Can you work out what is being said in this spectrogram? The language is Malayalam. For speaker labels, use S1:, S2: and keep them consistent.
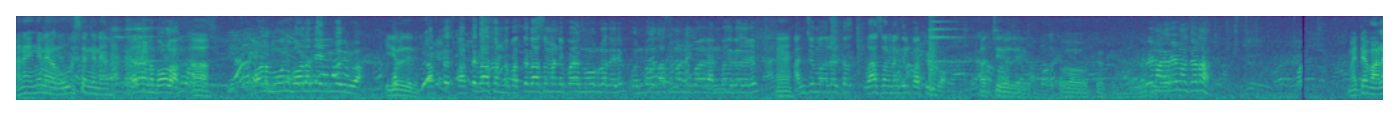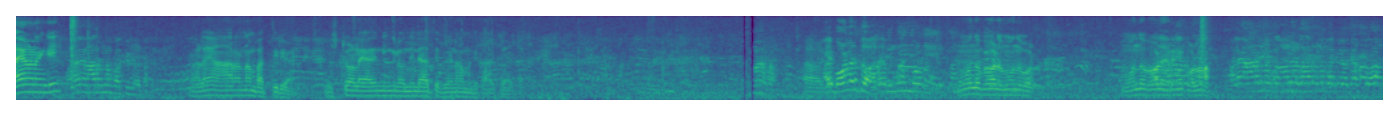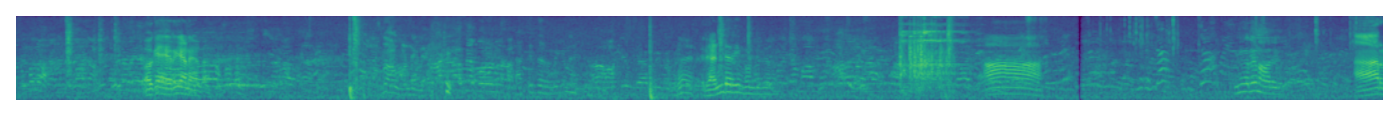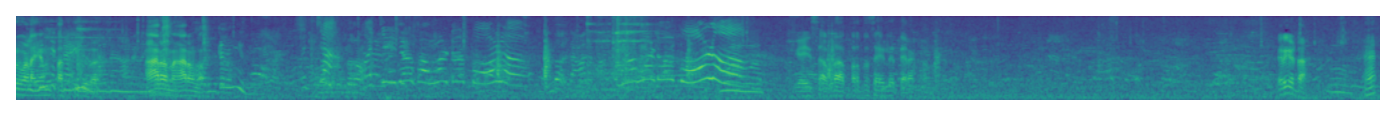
S1: അണ്ണാ എങ്ങനെയാ? റൂൾസ് എങ്ങനെയാ?
S2: ഏതാണ് ബോളാ
S1: ആ.
S2: മൂന്ന് ബോളറിയ ഇരുപത് രൂപ.
S1: ഇരുപത് രൂപ.
S2: പത്ത് പത്ത് ഗ്ലാസ് ഉണ്ട്. പത്ത് ഗ്ലാസ് മണ്ണിൽ പോയാൽ നൂറ് രൂപ തരും. ഒൻപത് ഗ്ലാസ് മണ്ണിൽ പോയാൽ അൻപത് രൂപ തരും. അഞ്ച് മുതൽ എട്ട് ഗ്ലാസ് ആണെങ്കിൽ പത്ത് രൂപ.
S1: പത്ത് ഇരുപത് തരും ഓക്കെ ഓക്കെ.
S2: എറിയണോ എറിയണോ ചേട്ടാ?
S1: മറ്റേ വളയാണെങ്കിൽ?
S2: വള രൂപ
S1: ആറെണ്ണം പത്ത് രൂപയാണ്. ഇഷ്ടമുള്ള ഏതെങ്കിലും ഒന്നിന്റെ അകത്ത് വീണാൽ മതി കറക്റ്റായിട്ട്
S2: മൂന്ന് ബോൾ
S1: മൂന്ന് ബോൾ മൂന്ന് ബോൾ എറിഞ്ഞ് കൊള്ളണം. ഓക്കെ എറിയാണ് ചേട്ടാ രണ്ടെറിയും കൊണ്ടില്ല. ആ. ആറ് വളയം പത്ത് രൂപ ആറെണ്ണം ആറെണ്ണം. ഗൈസ് അവിടെ അപ്പുറത്തെ സൈഡിൽ തിരക്കാണ്. എറിയട്ടാ? ഏ?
